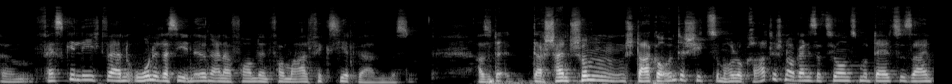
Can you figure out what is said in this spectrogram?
ähm, festgelegt werden, ohne dass sie in irgendeiner Form denn formal fixiert werden müssen. Also da, da scheint schon ein starker Unterschied zum holokratischen Organisationsmodell zu sein,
